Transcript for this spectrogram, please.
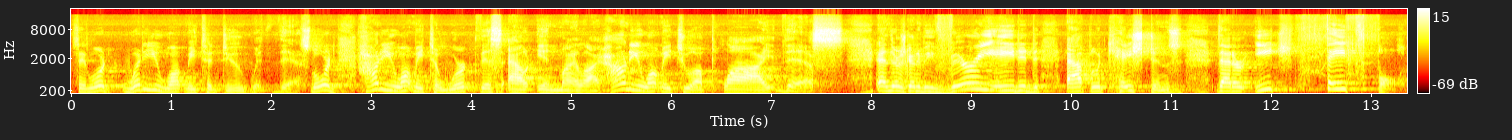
Say, Lord, what do you want me to do with this? Lord, how do you want me to work this out in my life? How do you want me to apply this? And there's going to be variated applications that are each faithful.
